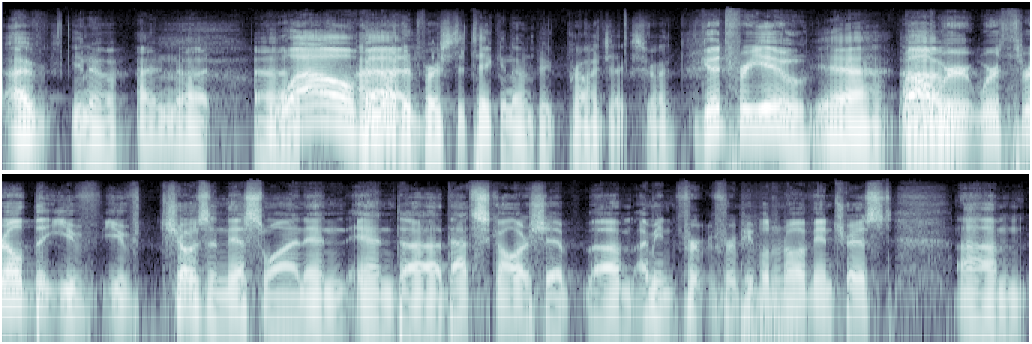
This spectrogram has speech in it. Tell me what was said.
I, I've, you know, I'm not. Uh, Wow, I'm not adverse to taking on big projects, right? Good for you. Yeah. Well, um, we're we're thrilled that you've you've chosen this one and and uh, that scholarship. Um, I mean, for for people to know of interest, um,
